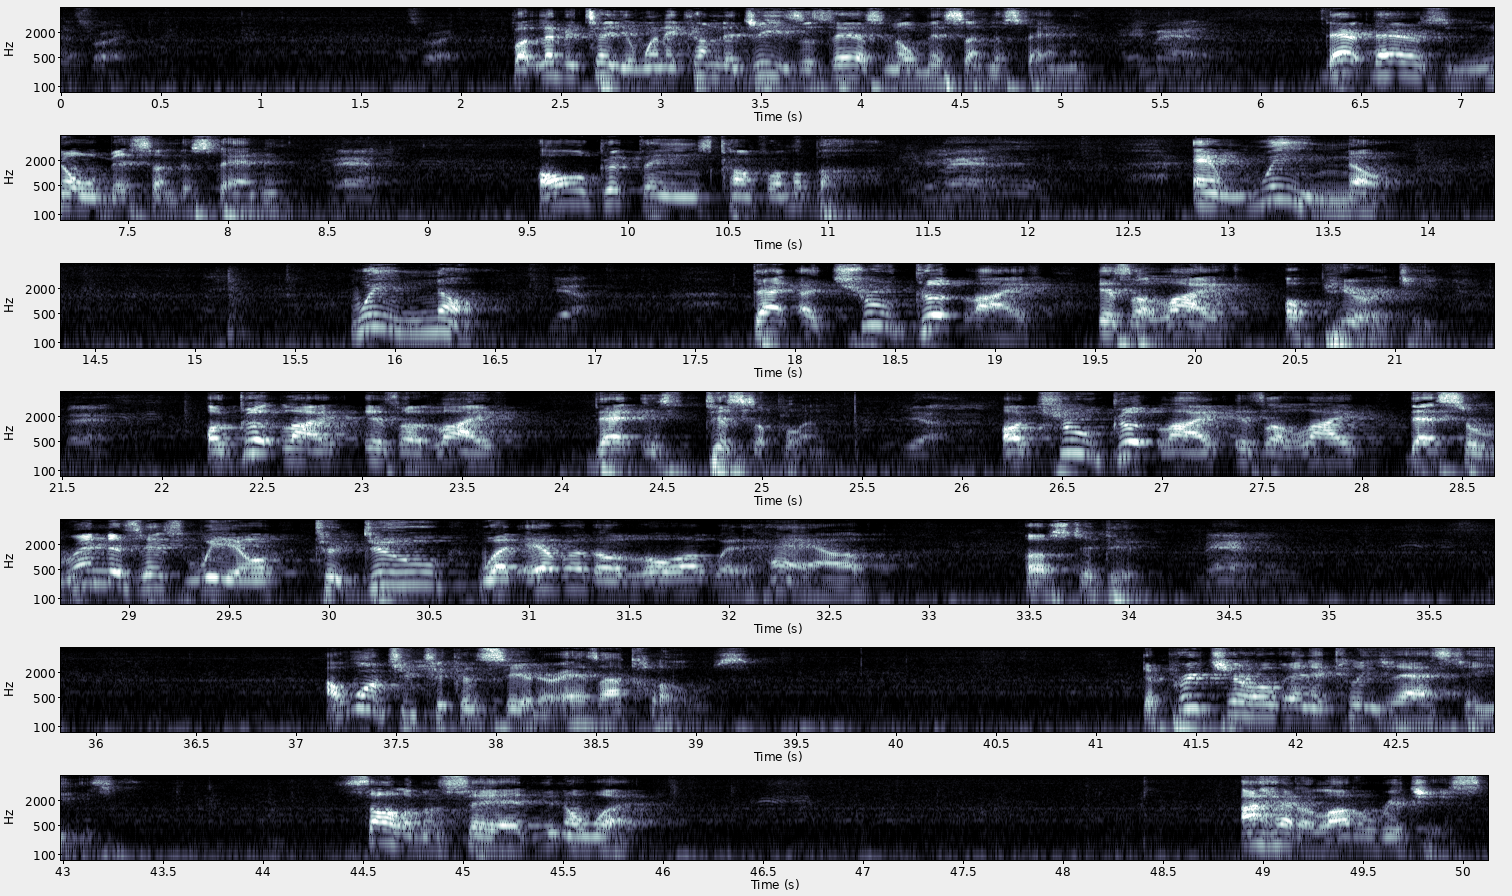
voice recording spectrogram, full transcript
That's right. That's right. But let me tell you, when it comes to Jesus, there's no misunderstanding. Amen. There, there's no misunderstanding. Man. All good things come from above. Amen. And we know, we know. That a true good life is a life of purity. Man. A good life is a life that is disciplined. Yeah. A true good life is a life that surrenders its will to do whatever the Lord would have us to do. Amen. I want you to consider as I close. The preacher over in Ecclesiastes, Solomon said, You know what? I had a lot of riches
